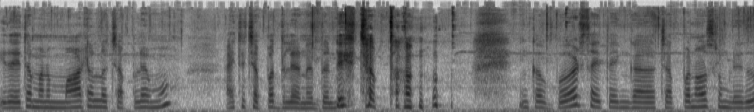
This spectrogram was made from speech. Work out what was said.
ఇదైతే మనం మాటల్లో చెప్పలేము. అయితే చెప్పొద్దులే అనొద్దండి చెప్తాను. ఇంకా బర్డ్స్ అయితే ఇంకా చెప్పనవసరం లేదు.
